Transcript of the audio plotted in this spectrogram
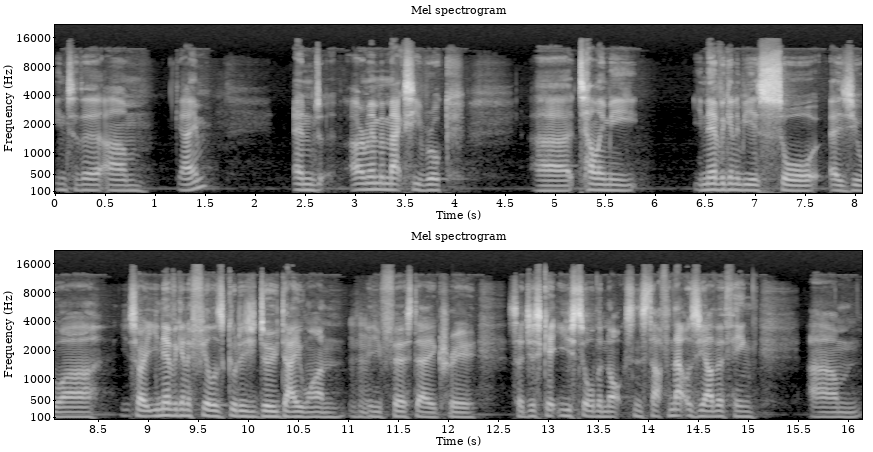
into the um, game, and I remember Maxi Rooke uh, telling me, "You're never going to be as sore as you are." Sorry, you're never going to feel as good as you do day one Mhm. in your first day of career. So just get used to all the knocks and stuff. And that was the other thing. Um,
